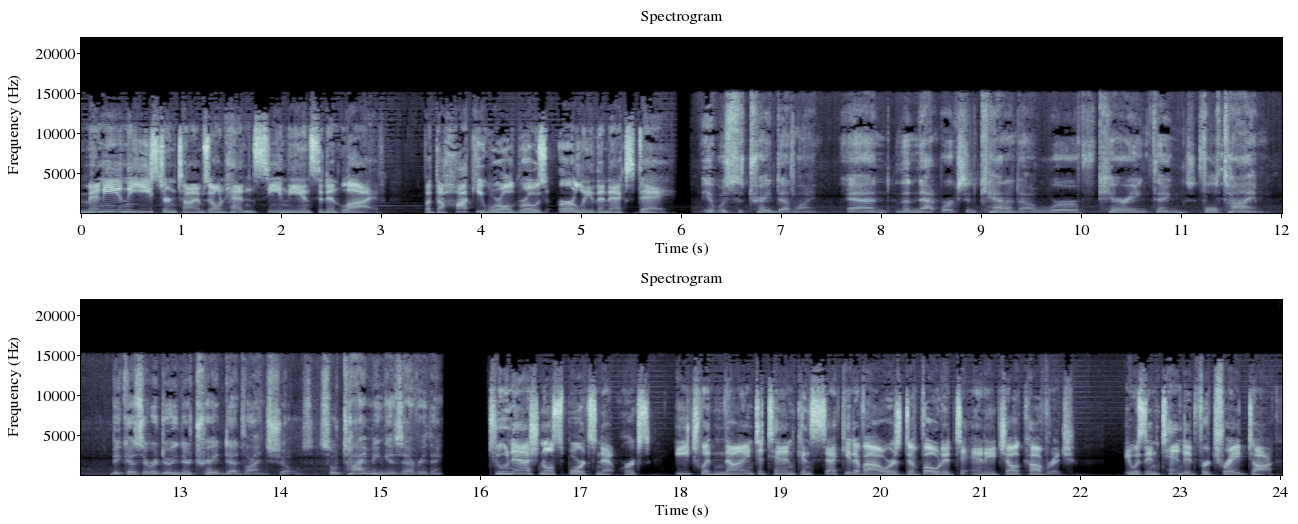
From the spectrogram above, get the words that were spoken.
Many in the Eastern time zone hadn't seen the incident live, but the hockey world rose early the next day. It was the trade deadline, and the networks in Canada were carrying things full time because they were doing their trade deadline shows. So timing is everything. Two national sports networks, each with 9 to 10 consecutive hours devoted to NHL coverage. It was intended for trade talk,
